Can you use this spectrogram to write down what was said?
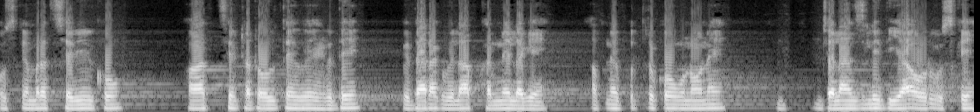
उसके मृत शरीर को हाथ से टटोलते हुए हृदय विदारक विलाप करने लगे। अपने पुत्र को उन्होंने जलांजलि दिया और उसके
